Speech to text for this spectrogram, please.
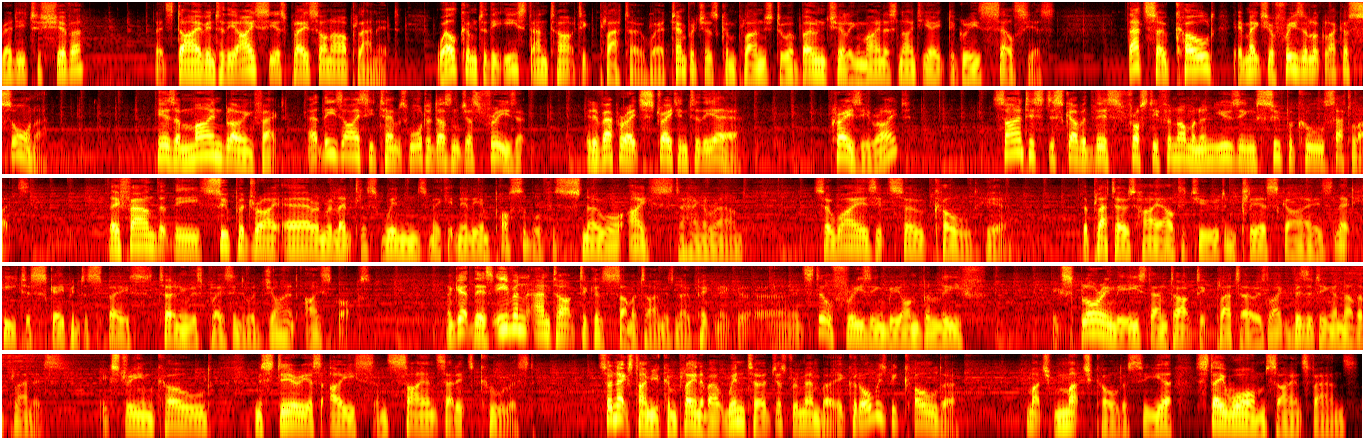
Ready to shiver? Let's dive into the iciest place on our planet. Welcome to the East Antarctic Plateau, where temperatures can plunge to a bone-chilling minus 98 degrees Celsius. That's so cold, it makes your freezer look like a sauna. Here's a mind-blowing fact. At these icy temps, water doesn't just freeze, it evaporates straight into the air. Crazy, right? Scientists discovered this frosty phenomenon using supercool satellites. They found that the super dry air and relentless winds make it nearly impossible for snow or ice to hang around. So why is it so cold here? The plateau's high altitude and clear skies let heat escape into space, turning this place into a giant icebox. And get this, even Antarctica's summertime is no picnic. Uh, it's still freezing beyond belief. Exploring the East Antarctic Plateau is like visiting another planet. Extreme cold, mysterious ice, and science at its coolest. So next time you complain about winter, just remember, it could always be colder. Much, much colder. See, uh, stay warm, science fans.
